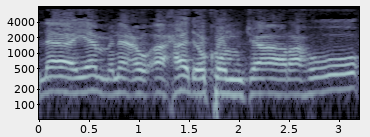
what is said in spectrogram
لا يمنع أحدكم جاره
